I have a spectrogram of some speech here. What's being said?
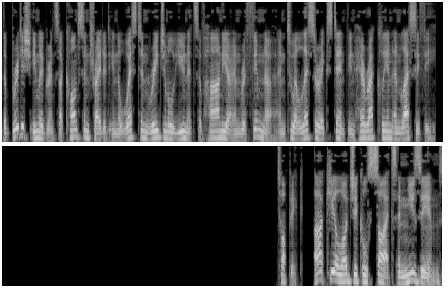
The British immigrants are concentrated in the western regional units of Hania and Rethymno and to a lesser extent in Heraklion and Lassithi. Archaeological sites and museums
